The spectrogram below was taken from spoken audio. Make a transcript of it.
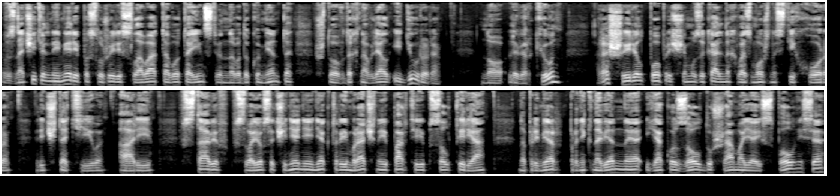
в значительной мере послужили слова того таинственного документа, что вдохновлял и Дюрера, но Леверкюн расширил поприще музыкальных возможностей хора, речитатива, арии, вставив в свое сочинение некоторые мрачные партии псалтыря, например, проникновенная «Яко зол душа моя исполнися,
